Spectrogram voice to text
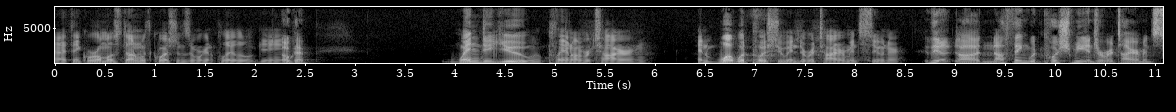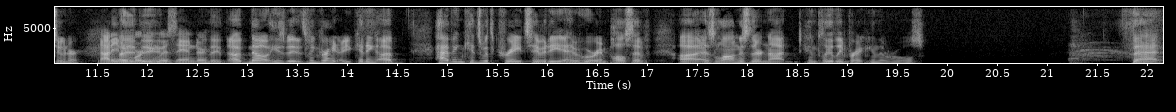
and I think we're almost done with questions, and we're gonna play a little game. Okay. When do you plan on retiring, and what would push you into retirement sooner? The, uh, nothing would push me into retirement sooner. Not even Uh, working the- with Xander. uh, no, he's been, it's been great. Are you kidding? Uh, having kids with creativity and who are impulsive, uh, as long as they're not completely breaking the rules, that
